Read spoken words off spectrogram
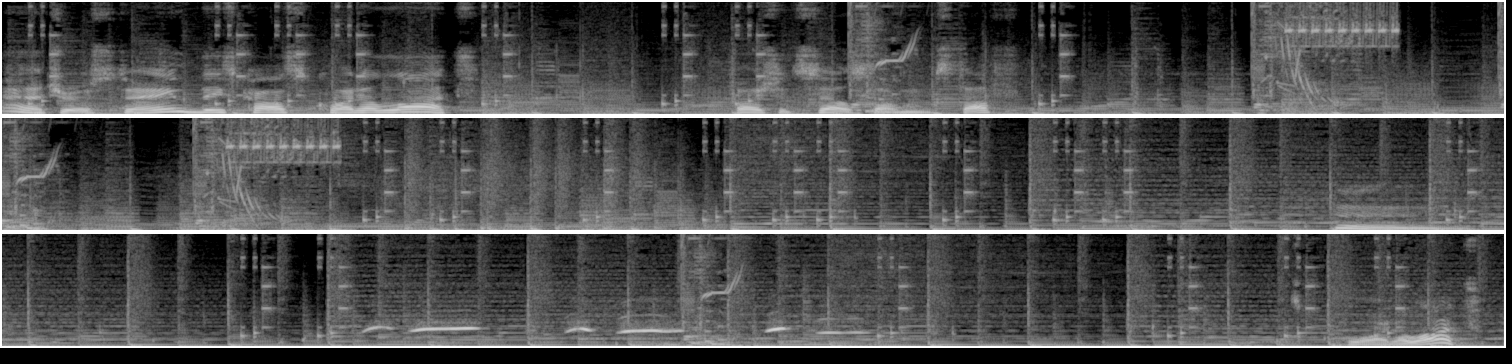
Interesting. These cost quite a lot. Probably should sell some stuff. Hmm. That's quite a lot.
